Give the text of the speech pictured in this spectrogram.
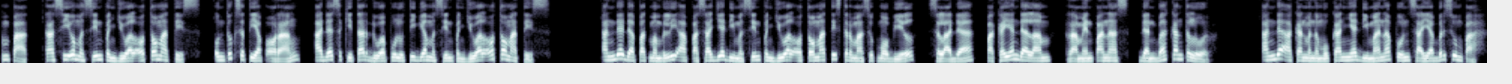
4. Rasio mesin penjual otomatis. Untuk setiap orang, ada sekitar 23 mesin penjual otomatis. Anda dapat membeli apa saja di mesin penjual otomatis termasuk mobil, selada, pakaian dalam, ramen panas, dan bahkan telur. Anda akan menemukannya di mana pun saya bersumpah.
